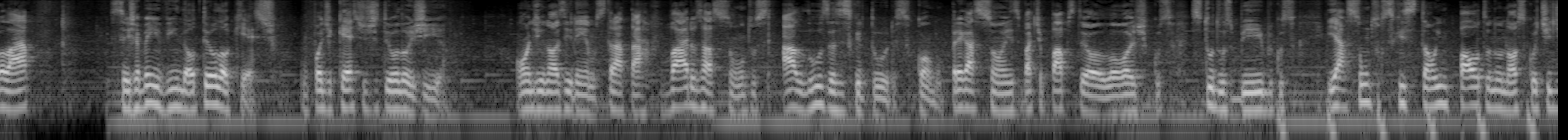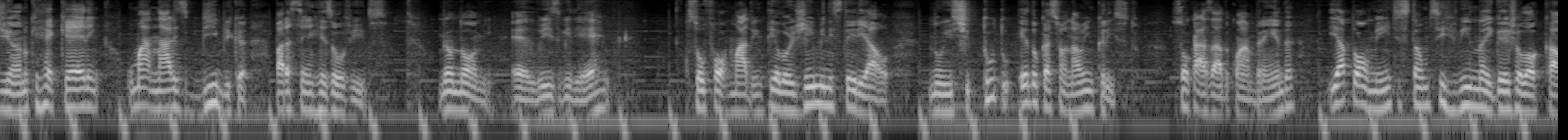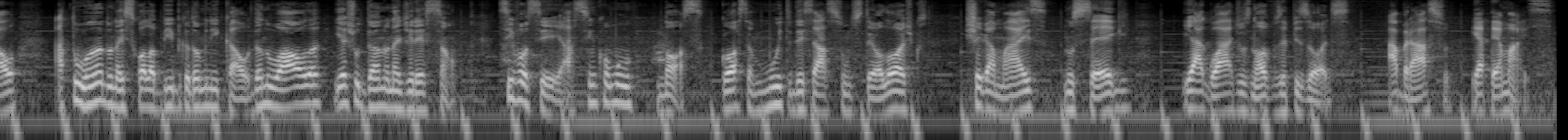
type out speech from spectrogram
Olá, seja bem-vindo ao Teolocast, um podcast de teologia, onde nós iremos tratar vários assuntos à luz das Escrituras, como pregações, bate-papos teológicos, estudos bíblicos e assuntos que estão em pauta no nosso cotidiano que requerem uma análise bíblica para serem resolvidos. Meu nome é Luiz Guilherme, sou formado em Teologia Ministerial no Instituto Educacional em Cristo. Sou casado com a Brenda e atualmente estamos servindo na igreja local, atuando na escola bíblica dominical, dando aula e ajudando na direção. Se você, assim como nós, gosta muito desses assuntos teológicos, chega mais, nos segue e aguarde os novos episódios. Abraço e até mais.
